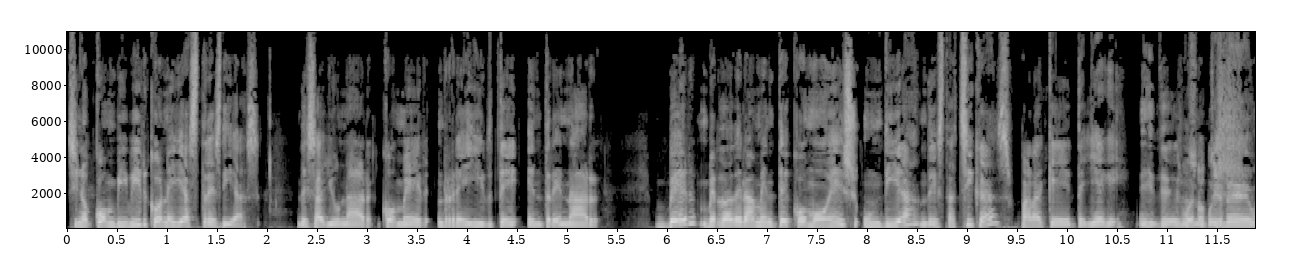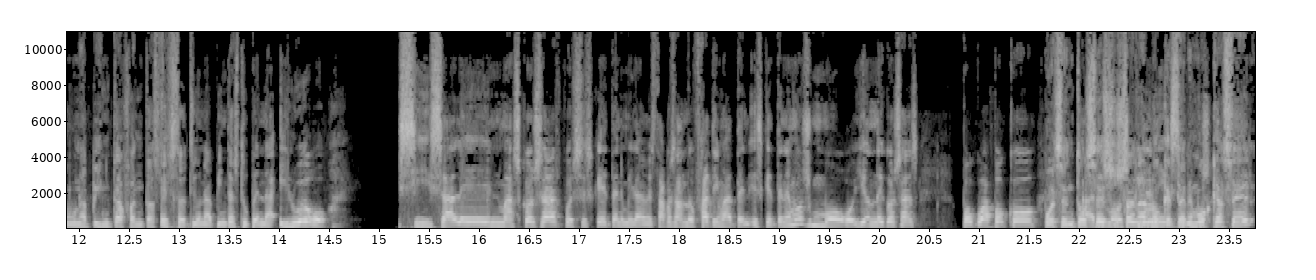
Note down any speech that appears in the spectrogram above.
sino convivir con ellas tres días. Desayunar, comer, reírte, entrenar, ver verdaderamente cómo es un día de estas chicas para que te llegue. Y dices, bueno, Eso pues tiene una pinta fantástica. esto tiene una pinta estupenda. Y luego, si salen más cosas, pues es que, mira, me está pasando Fátima, es que tenemos mogollón de cosas poco a poco. Pues entonces, Susana, lo que tenemos que hacer,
